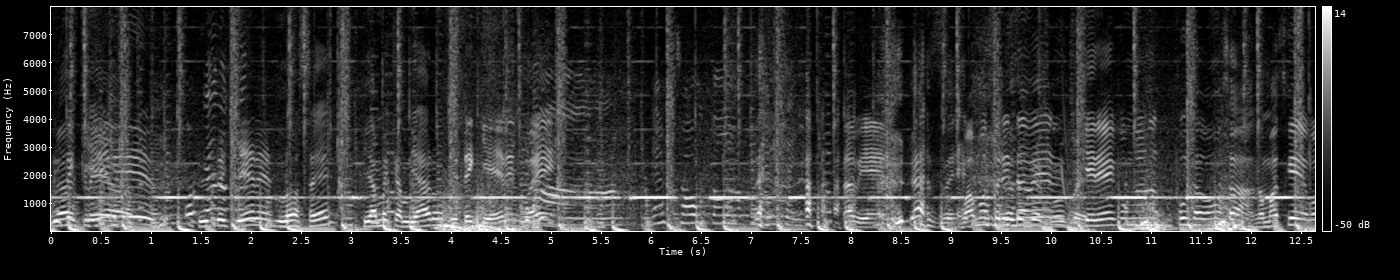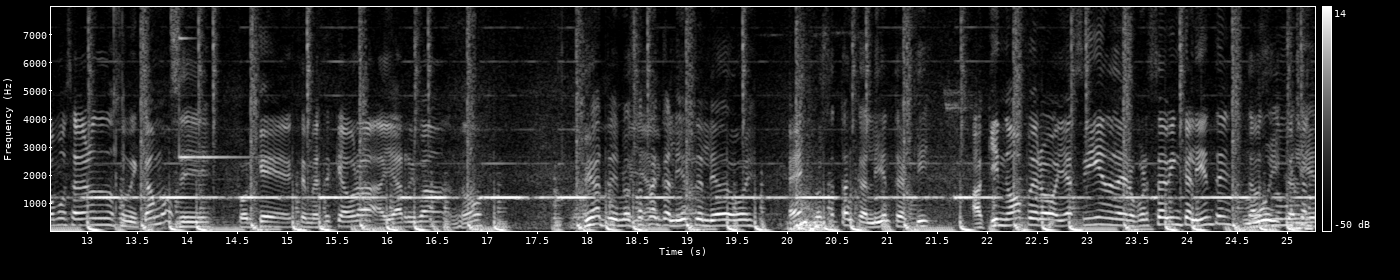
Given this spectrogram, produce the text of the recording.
No te creo. quieren. Si te quieren, no sé, ya me cambiaron. Sí te quieren, güey. Bien. Ya sé. Vamos No ahorita se a ver, quería comer unas pupusas, vamos a, nomás que vamos a ver dónde nos ubicamos. Sí. Porque se me hace que ahora allá arriba, ¿no? Fíjate, no está tan caliente el día de hoy. ¿Eh? No está tan caliente aquí. Aquí no, pero allá sí, en el aeropuerto está bien caliente. Estaba Muy haciendo mucho caliente,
